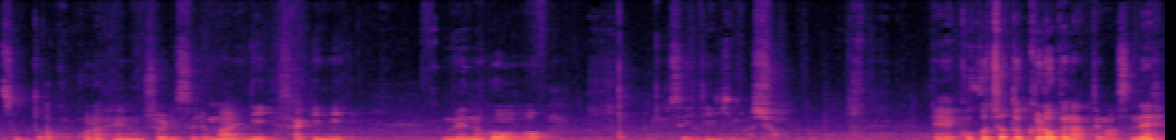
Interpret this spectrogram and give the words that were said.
ちょっとここら辺を処理する前に先に上の方をついていきましょう、えー、ここちょっと黒くなってますね。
